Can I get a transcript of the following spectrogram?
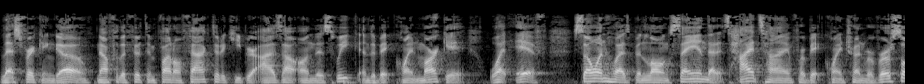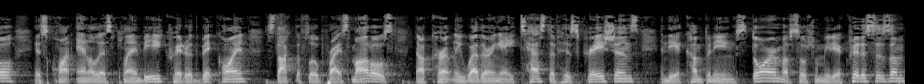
Let's freaking go. Now for the fifth and final factor to keep your eyes out on this week in the Bitcoin market. What if someone who has been long saying that it's high time for Bitcoin trend reversal is quant analyst Plan B, creator of the Bitcoin, stock the flow price models, now currently weathering a test of his creations and the accompanying storm storm of social media criticism,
